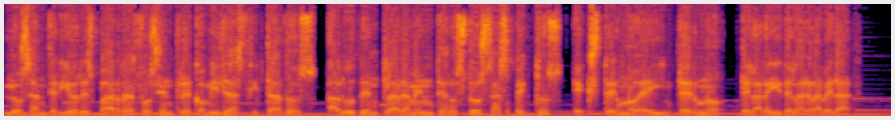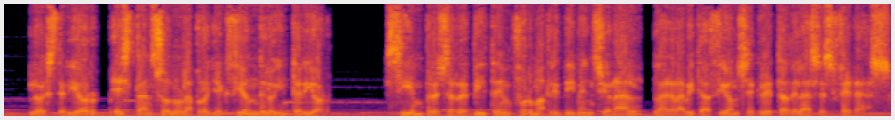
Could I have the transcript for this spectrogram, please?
Los anteriores párrafos entre comillas citados, aluden claramente a los dos aspectos, externo e interno, de la ley de la gravedad. Lo exterior, es tan solo la proyección de lo interior. Siempre se repite en forma tridimensional, la gravitación secreta de las esferas.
